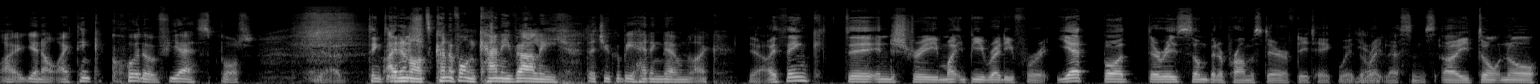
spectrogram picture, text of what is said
I, you know, I think it could have, yes, but yeah, I think I don't know. It's kind of uncanny valley that you could be heading down. Like, Yeah, I think the industry mightn't be ready for it yet, but there is some bit of promise there if they take away the Yeah. right lessons. I don't know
